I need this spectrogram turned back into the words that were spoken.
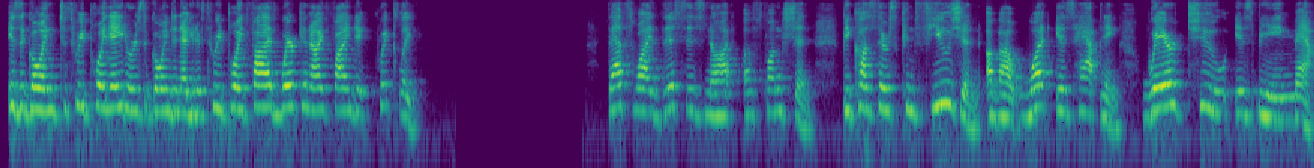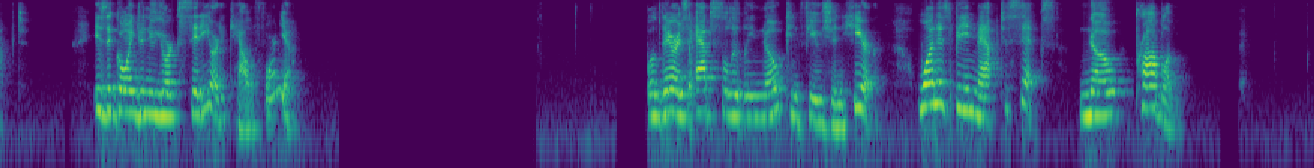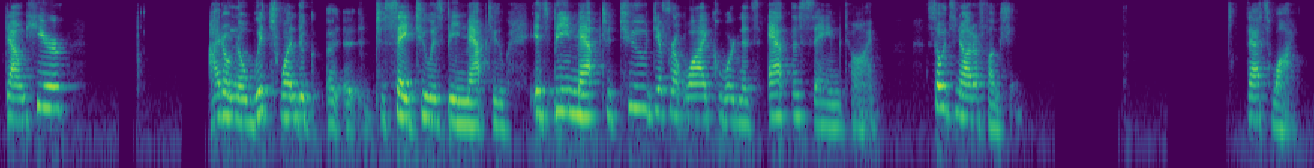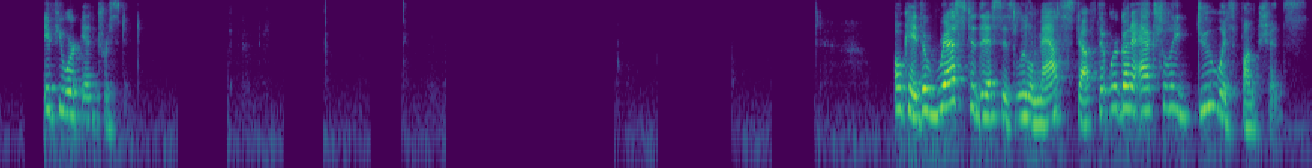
Is it going to 3.8 or is it going to negative 3.5? Where can I find it quickly? That's why this is not a function, because there's confusion about what is happening, where to is being mapped. Is it going to New York City or to California? Well, there is absolutely no confusion here. One is being mapped to six, no problem. Down here, I don't know which one to, uh, uh, to say two is being mapped to. It's being mapped to two different y coordinates at the same time. So it's not a function. That's why, if you were interested. Okay, the rest of this is little math stuff that we're going to actually do with functions.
